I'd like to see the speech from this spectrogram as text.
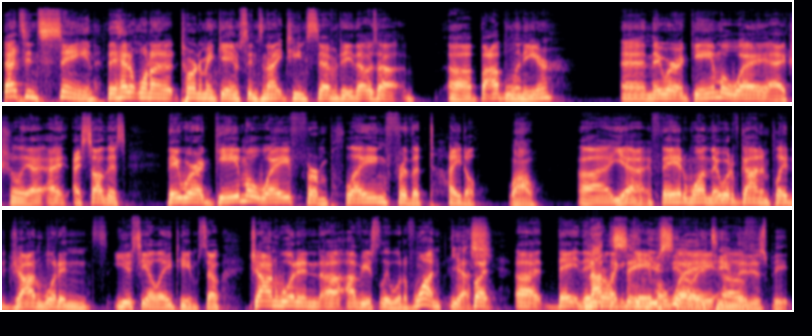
That's insane. They hadn't won a tournament game since 1970. That was a uh, Bob Lanier, and they were a game away. Actually, I, I, I saw this. They were a game away from playing for the title. Wow. Uh, yeah, if they had won, they would have gone and played John Wooden's UCLA team. So John Wooden uh, obviously would have won. Yes, but uh, they they not were like the same a game UCLA away team of, they just beat.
